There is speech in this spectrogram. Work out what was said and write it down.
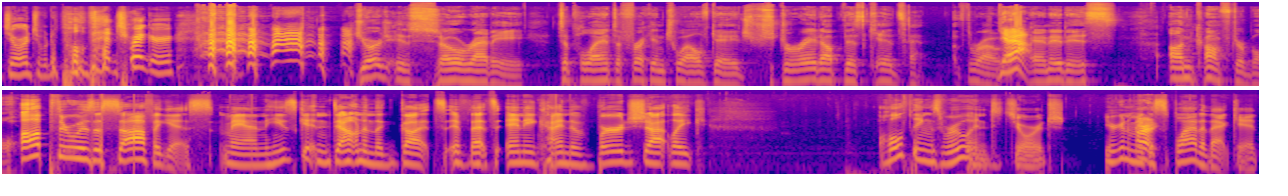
George would have pulled that trigger. George is so ready to plant a frickin' 12 gauge straight up this kid's throat. Yeah. And it is uncomfortable. Up through his esophagus, man. He's getting down in the guts if that's any kind of bird shot. Like, whole thing's ruined, George. You're going to make a splat of that kid.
